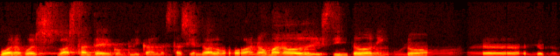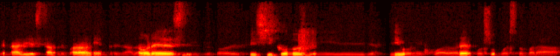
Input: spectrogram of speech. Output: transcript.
Bueno, pues bastante complicado. Está siendo algo anómalo, distinto. Ninguno, eh, yo creo que nadie está preparado, ni entrenadores, ni preparadores físicos, ni directivos, ni jugadores, por supuesto, para,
